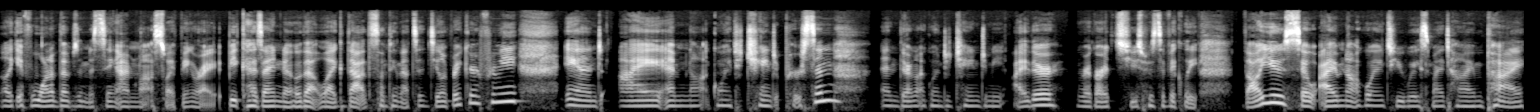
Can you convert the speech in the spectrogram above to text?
like if one of them's missing i'm not swiping right because i know that like that's something that's a deal breaker for me. And i am not going to change a person and they're not going to change me either in regards to specifically values. So I'm not going to waste my time by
